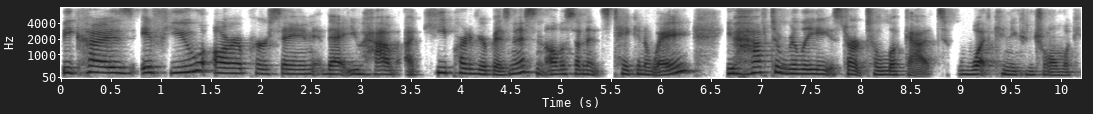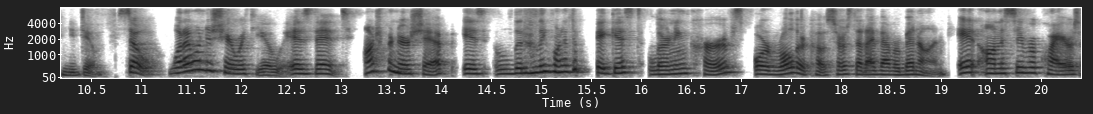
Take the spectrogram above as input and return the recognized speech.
Because if you are a person that you have a key part of your business and all of a sudden it's taken away, you have to really start to look at what can you control and what can you do. So, what I wanted to share with you is that entrepreneurship is literally one of the biggest learning curves or roller coasters that I've ever been on. It honestly requires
